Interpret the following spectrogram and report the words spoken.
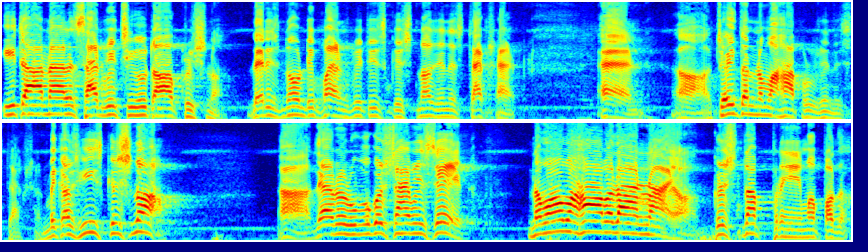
eternal servitude of Krishna. There is no difference between Krishna's instruction and uh, Chaitanya Mahaprabhu's instruction because he is Krishna. Uh, therefore, Rupa Goswami said, Namo Mahavadannaya Krishna Prema Pada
